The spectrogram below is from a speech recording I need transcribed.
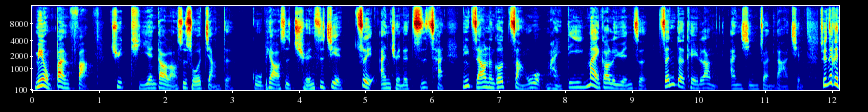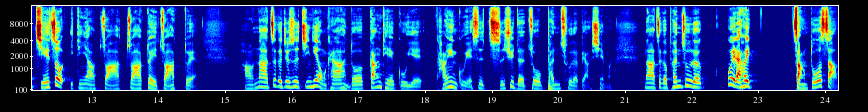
没有办法去体验到老师所讲的。股票是全世界最安全的资产，你只要能够掌握买低卖高的原则，真的可以让你安心赚大钱。所以那个节奏一定要抓抓对抓对。好，那这个就是今天我们看到很多钢铁股也航运股也是持续的做喷出的表现嘛。那这个喷出的未来会涨多少？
